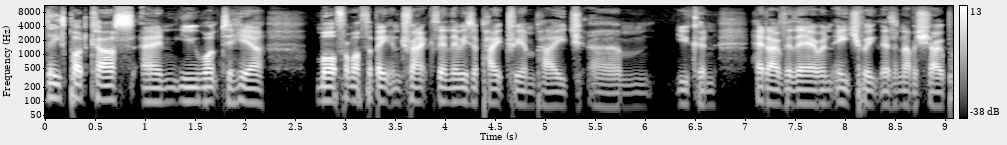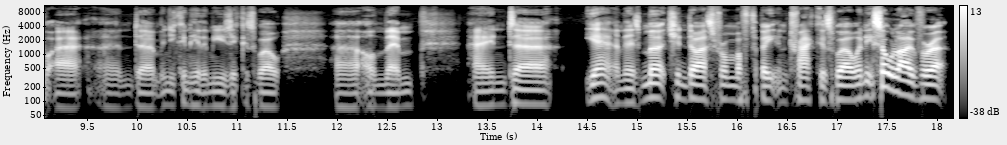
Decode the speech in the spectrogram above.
these podcasts and you want to hear more from Off the Beaten Track, then there is a Patreon page. Um, you can head over there, and each week there's another show put out, and um, and you can hear the music as well uh, on them. And uh, yeah, and there's merchandise from Off the Beaten Track as well, and it's all over at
